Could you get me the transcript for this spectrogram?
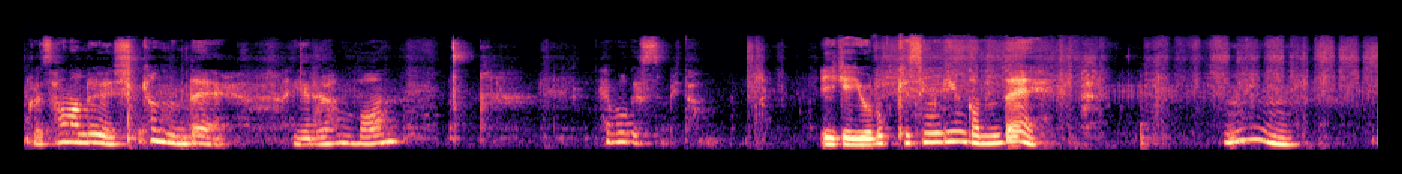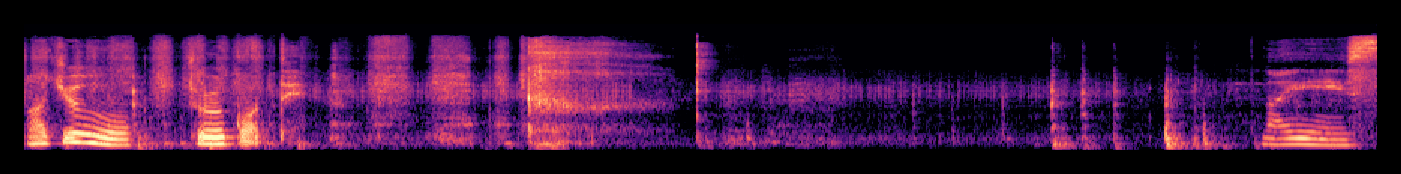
그래서 하나를 시켰는데 얘를 한번 해보겠습니다. 이게 이렇게 생긴 건데 음 아주 좋을 것 같아. nice.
